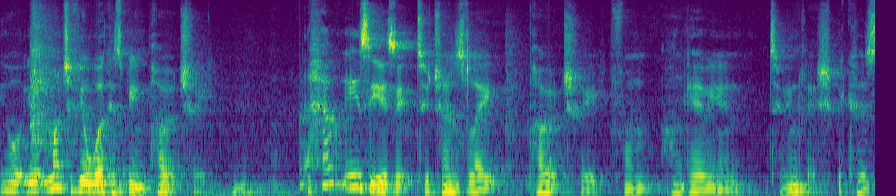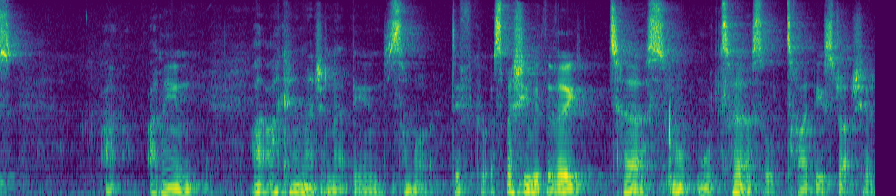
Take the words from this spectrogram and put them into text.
your, your, much of your work has been poetry. Mm. How easy is it to translate poetry from Hungarian to English? Because, I, I mean, I, I, can imagine that being somewhat difficult, especially with the very terse, more, more terse or tightly structured.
